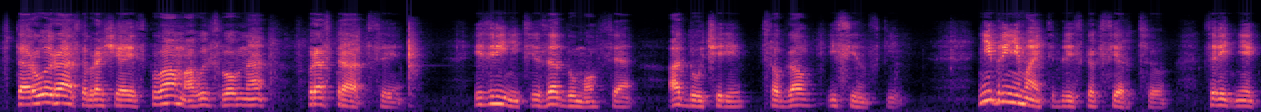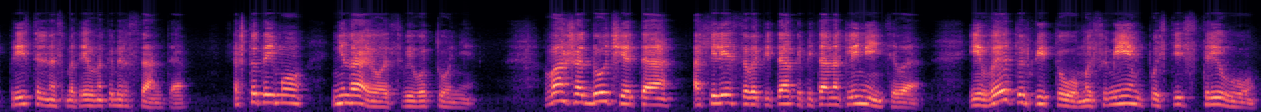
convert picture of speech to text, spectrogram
«Второй раз обращаюсь к вам, а вы словно в прострации». «Извините, задумался. О дочери», — солгал Исинский. «Не принимайте близко к сердцу». Советник пристально смотрел на коммерсанта. А что-то ему не нравилось в его тоне. «Ваша дочь — это Ахиллесова пята капитана Клементьева, и в эту пету мы сумеем пустить стрелу.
